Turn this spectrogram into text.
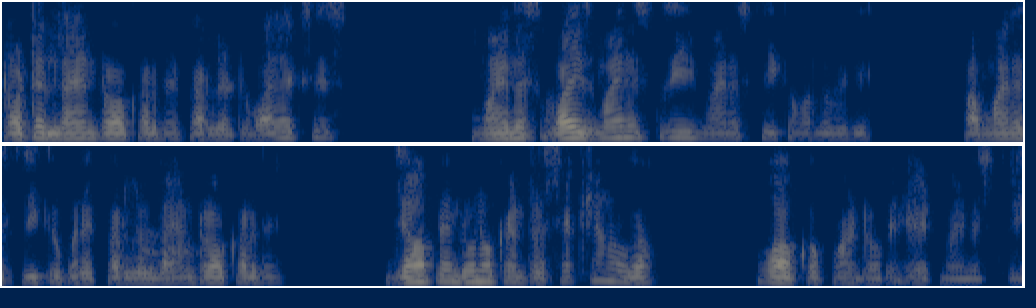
डॉटेड लाइन ड्रॉ कर दें parallel to y axis minus y is minus three minus three का मतलब है आप माइनस थ्री के ऊपर एक पैरेलल लाइन ड्रॉ कर दें। जहाँ पे इन दोनों का इंटरसेक्शन होगा, वो आपका पॉइंट होगा एट माइनस थ्री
